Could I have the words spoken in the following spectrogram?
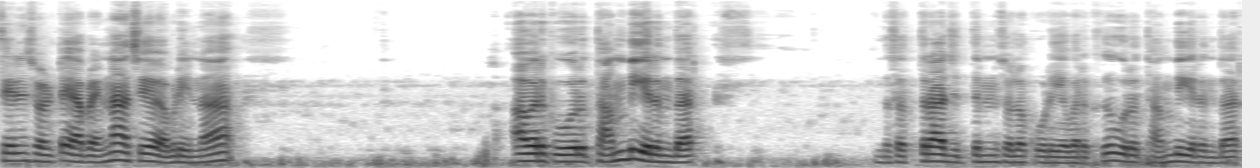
சரின்னு சொல்லிட்டு அப்புறம் என்னாச்சு அப்படின்னா அவருக்கு ஒரு தம்பி இருந்தார். இந்த சத்ராஜித்துன்னு சொல்லக்கூடியவருக்கு ஒரு தம்பி இருந்தார்.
